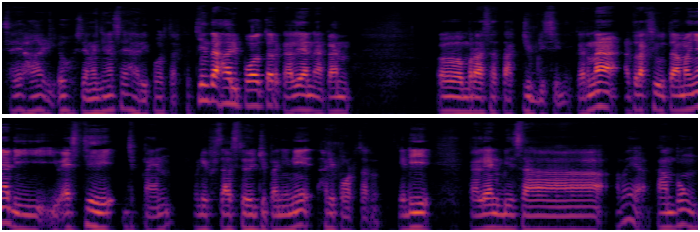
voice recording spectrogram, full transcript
saya Harry. Oh jangan-jangan saya Harry Potter. Pecinta Harry Potter kalian akan eh, merasa takjub di sini karena atraksi utamanya di USJ Japan Universal Studio Japan ini Harry Potter. Jadi kalian bisa apa ya kampung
